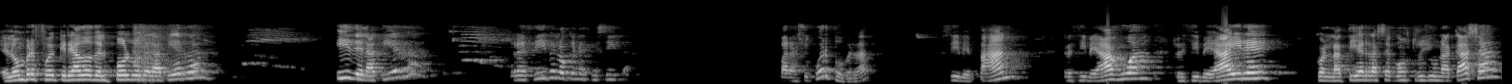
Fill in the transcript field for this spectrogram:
El hombre fue creado del polvo de la tierra y de la tierra recibe lo que necesita para su cuerpo, ¿verdad? Recibe pan, recibe agua, recibe aire, con la tierra se construye una casa.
